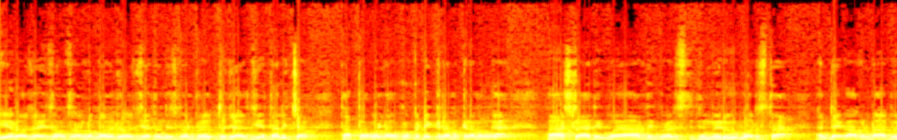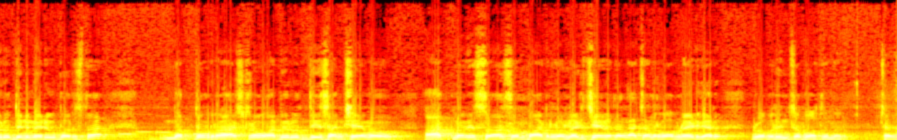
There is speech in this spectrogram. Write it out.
ఏ రోజు ఐదు సంవత్సరాల్లో మొదటి రోజు జీతం తీసుకొని ప్రభుత్వ జీతాలు ఇచ్చాం. తప్పకుండా ఒక్కొక్కటి క్రమక్రమంగా రాష్ట్ర ఆర్థిక ఆర్థిక పరిస్థితిని మెరుగుపరుస్తా. అంతేకాకుండా అభివృద్ధిని మెరుగుపరుస్తా. మొత్తం రాష్ట్రం అభివృద్ధి సంక్షేమం ఆత్మవిశ్వాసం బాటలో నడిచే విధంగా చంద్రబాబు నాయుడు గారు రూపొందించబోతున్నారు. చ-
